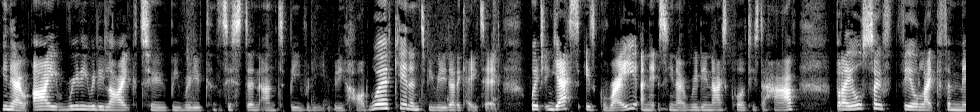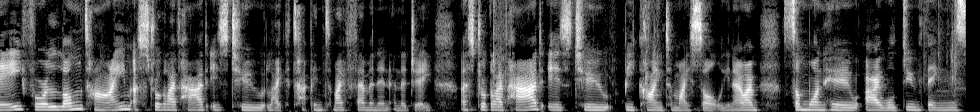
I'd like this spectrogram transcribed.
you know i really really like to be really consistent and to be really really hard working and to be really dedicated which yes is great and it's you know really nice qualities to have but I also feel like for me, for a long time, a struggle I've had is to like tap into my feminine energy. A struggle I've had is to be kind to my soul. You know, I'm someone who I will do things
